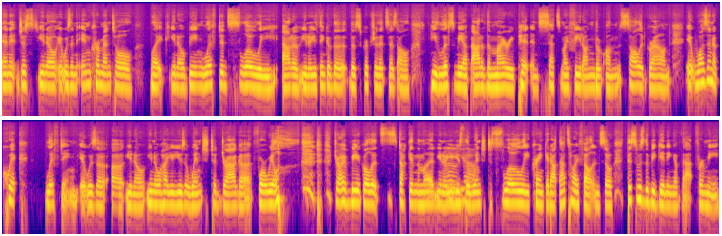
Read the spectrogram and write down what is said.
And it just, you know, it was an incremental, like, you know, being lifted slowly out of, you know, you think of the the scripture that says, I'll he lifts me up out of the miry pit and sets my feet on the on solid ground. It wasn't a quick lifting. It was a, a you know, you know how you use a winch to drag a four wheel drive vehicle that's stuck in the mud. You know, you oh, use yeah. the winch to slowly crank it out. That's how I felt. And so this was the beginning of that for me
